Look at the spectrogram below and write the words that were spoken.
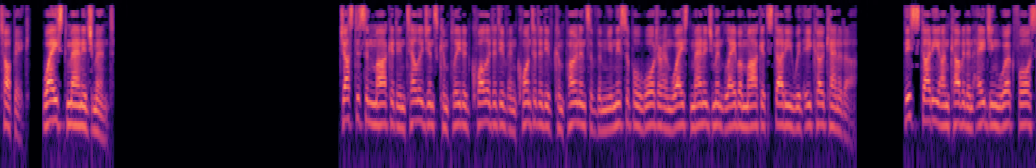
Topic: Waste management. Justason Market Intelligence completed qualitative and quantitative components of the Municipal Water and Waste Management Labour Market Study with Eco Canada. This study uncovered an aging workforce,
